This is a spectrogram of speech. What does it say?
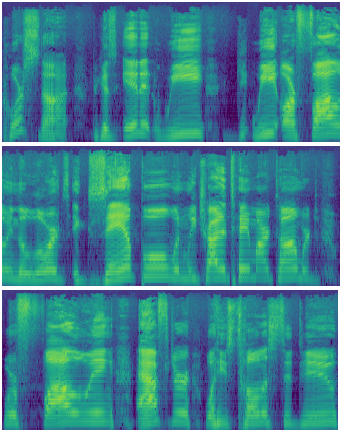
Of course not, because in it we we are following the Lord's example when we try to tame our tongue. We're, we're following after what He's told us to do.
